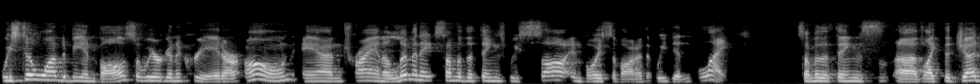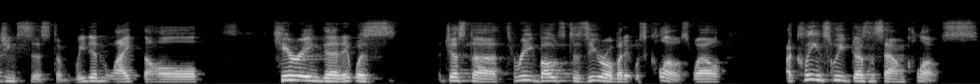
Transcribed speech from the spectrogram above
we still wanted to be involved, so we were going to create our own and try and eliminate some of the things we saw in Voice of Honor that we didn't like. Some of the things, uh, like the judging system, we didn't like the whole hearing that it was just uh, three votes to zero, but it was close. Well, a clean sweep doesn't sound close.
